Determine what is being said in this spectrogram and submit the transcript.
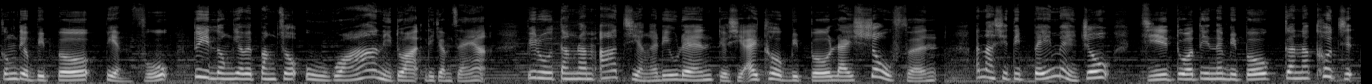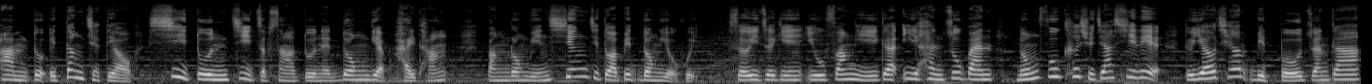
讲到蜜蜂、蝙蝠对农业的帮助有偌尼大，你敢知影？比如东南亚种的榴莲，就是爱靠蜜蜂来授粉；啊，若是伫北美洲，一大群的蜜蜂，干那靠一暗都会当食掉四吨至十三吨的农业海棠，帮农民省一大笔农药费。所以最近由方怡甲易汉主办农夫科学家系列，就邀请密博专家，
